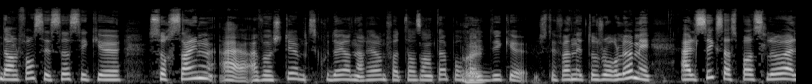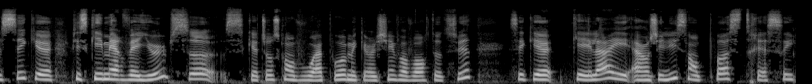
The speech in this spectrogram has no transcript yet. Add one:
dans le fond, c'est ça, c'est que sur scène, elle, elle va jeter un petit coup d'œil en arrière une fois de temps en temps pour Ouais. valider que Stéphane est toujours là, mais elle sait que ça se passe là, elle sait que... Puis ce qui est merveilleux, puis ça, c'est quelque chose qu'on voit pas, mais qu'un chien va voir tout de suite, c'est que Kayla et Angélie sont pas stressés.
